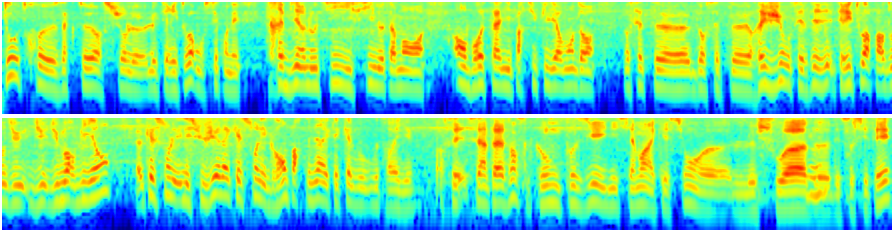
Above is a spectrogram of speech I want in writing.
d'autres acteurs sur le, territoire. On sait qu'on est très bien loti ici, notamment en Bretagne et particulièrement dans, cette, euh, dans cette région, ces territoires pardon, du, Morbihan. Euh, quels sont les, sujets là? Quels sont les grands partenaires avec lesquels vous, travaillez? C'est intéressant parce que quand vous me posiez initialement la question, euh, le choix mmh. des sociétés,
